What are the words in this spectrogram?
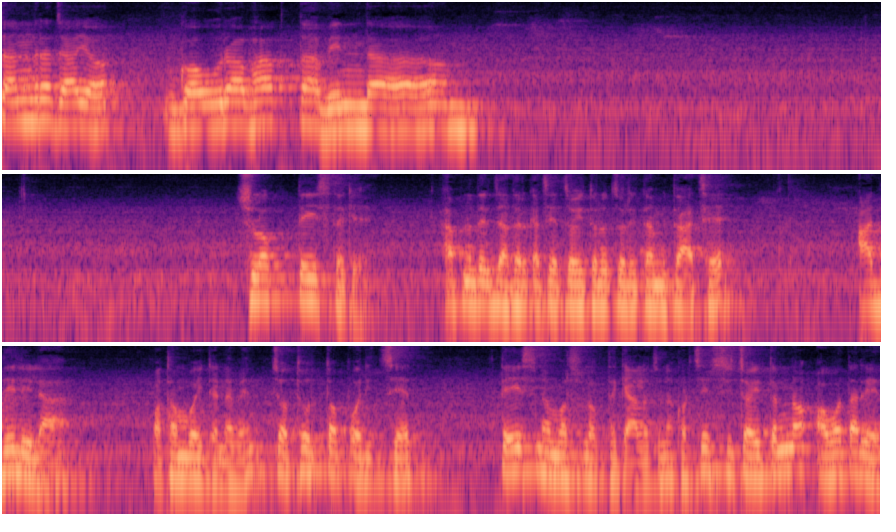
চন্দ্র জয় গৌরভক্তবৃন্দ। শ্লোক তেইশ থেকে। আপনাদের যাদের কাছে চৈতন্য চরিতামৃত আছে, আদিলীলা প্রথম বইটা নেবেন। চতুর্থ পরিচ্ছেদ, তেইশ নম্বর শ্লোক থেকে আলোচনা করছি। শ্রী চৈতন্য অবতারের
